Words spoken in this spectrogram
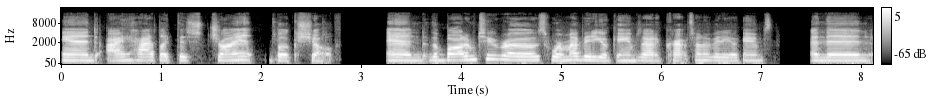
And I had like this giant bookshelf. And the bottom two rows were my video games. I had a crap ton of video games. And then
